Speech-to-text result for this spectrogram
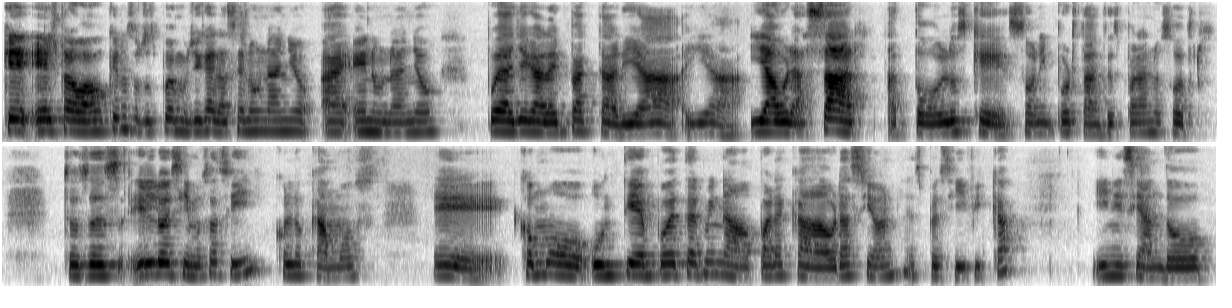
que el trabajo que nosotros podemos llegar a hacer un año, a- en un año pueda llegar a impactar y a, y a- y a abrazar a todos los que son importantes para nosotros. Entonces lo hicimos así, colocamos eh, como un tiempo determinado para cada oración específica iniciando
